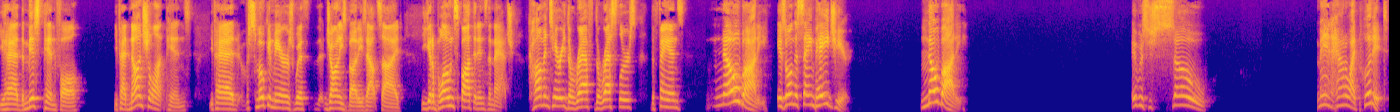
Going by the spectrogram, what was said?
You had the missed pinfall. You've had nonchalant pins. You've had smoke and mirrors with Johnny's buddies outside. You get a blown spot that ends the match. Commentary, the ref, the wrestlers, the fans, nobody is on the same page here. Nobody. It was just so. Man, how do I put it?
